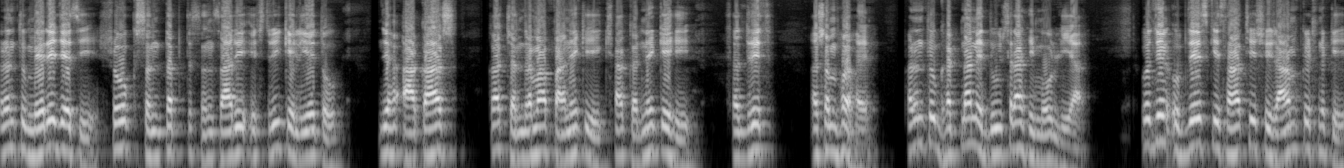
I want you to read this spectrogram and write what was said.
परंतु मेरे जैसी शोक संतप्त संसारी स्त्री के लिए तो यह आकाश का चंद्रमा पाने की इच्छा करने के ही सदृश असंभव है। परंतु घटना ने दूसरा ही मोड़ लिया। उस दिन उपदेश के साथ ही श्री रामकृष्ण के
